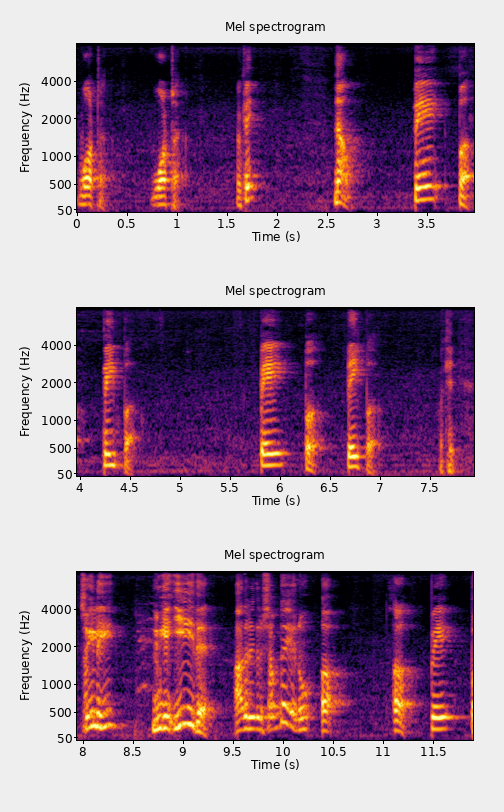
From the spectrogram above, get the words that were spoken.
ವಾಟರ್ ವಾಟರ್ ಓಕೆ ನಾವು paper paper paper okay so ಇಲ್ಲಿ ನಿಮಗೆ ಈ ಇದೆ. ಆದರೆ ಇದ್ರ ಶಬ್ದ ಏನು? ಅ ಅ ಪೇ ಪ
